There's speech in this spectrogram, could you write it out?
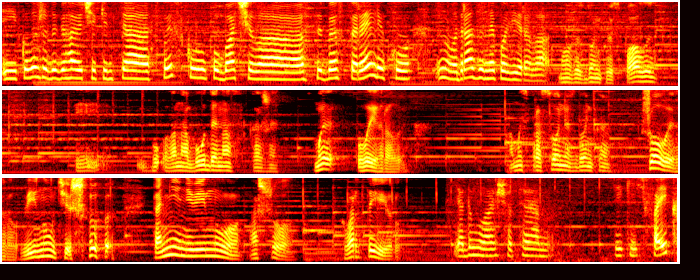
І коли вже добігаючи кінця списку, побачила себе в переліку, ну одразу не повірила. Ми вже з донькою спали, і вона буде нас, каже, ми виграли. А ми з просоню з донькою, що виграв? Війну чи що? Та ні, не війну, а що? Квартиру. Я думала, що це якийсь фейк.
